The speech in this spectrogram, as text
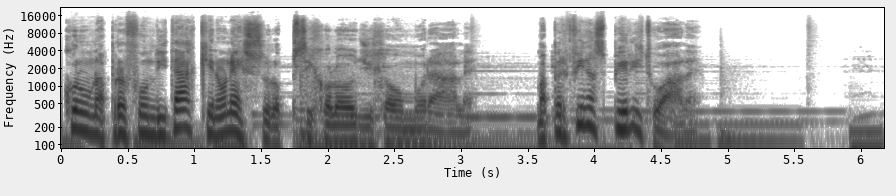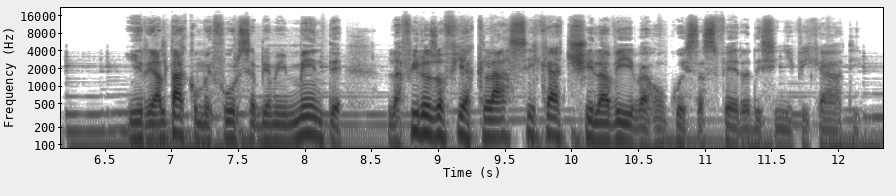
con una profondità che non è solo psicologica o morale, ma perfino spirituale. In realtà, come forse abbiamo in mente, la filosofia classica ce l'aveva con questa sfera dei significati.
